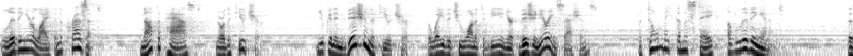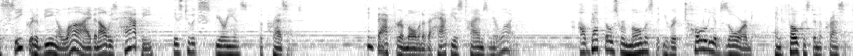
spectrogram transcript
living your life in the present, not the past nor the future. You can envision the future the way that you want it to be in your visioneering sessions, but don't make the mistake of living in it. The secret of being alive and always happy is to experience the present. Think back for a moment of the happiest times in your life. I'll bet those were moments that you were totally absorbed and focused in the present.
